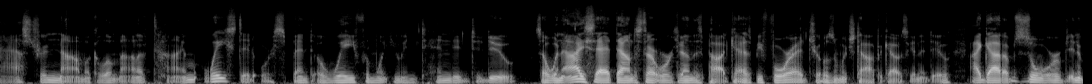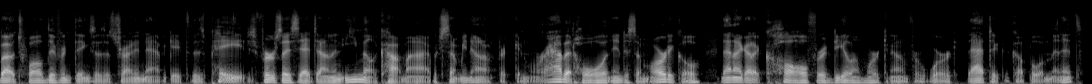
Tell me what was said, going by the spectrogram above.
astronomical amount of time wasted or spent away from what you intended to do. So when I sat down to start working on this podcast, before I had chosen which topic I was going to do, I got absorbed in about 12 different things as I was trying to navigate to this page. First, I sat down, an email caught my eye, which sent me down a freaking rabbit hole and into some article. Then I got a call for a deal I'm working on for work. That took a couple of minutes.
